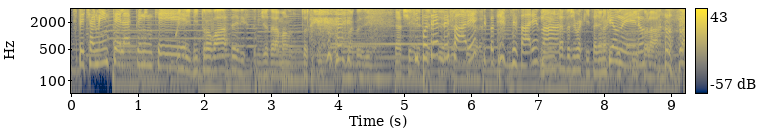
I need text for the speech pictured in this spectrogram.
Specialmente l'happening che Quindi vi trovate e vi stringete la mano tutto il tempo, così. Piacere, si potrebbe piacere, fare, piacere. si potrebbe fare, ma Intanto c'è qualche italiano più che o meno. non so.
